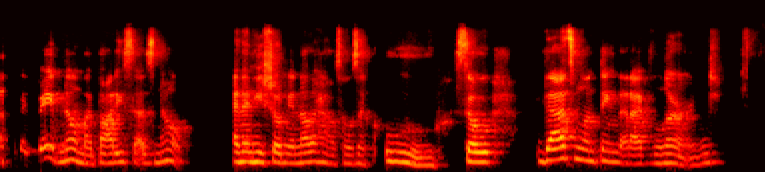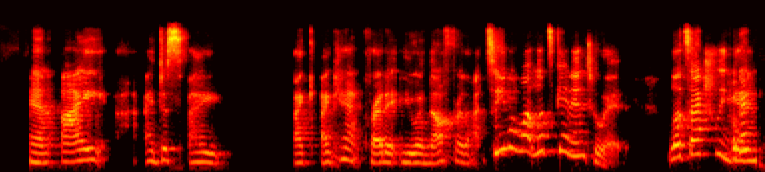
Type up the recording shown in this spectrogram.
babe, no, my body says no. And then he showed me another house. I was like, ooh. So that's one thing that I've learned. And I, I just, I, I, I can't credit you enough for that. So you know what? Let's get into it. Let's actually get okay. into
